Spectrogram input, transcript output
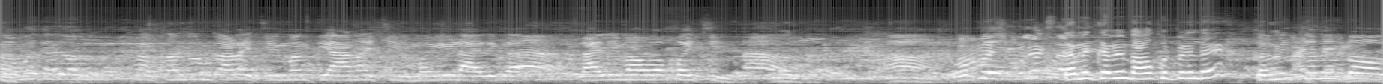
जाऊन खंडून काढायची मग ती आणायची मग इड आली का लालिमा वापायची. बरं हा. कमीत कमी भाव कुठपर्यंत आहे? कमीत कमी भाव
